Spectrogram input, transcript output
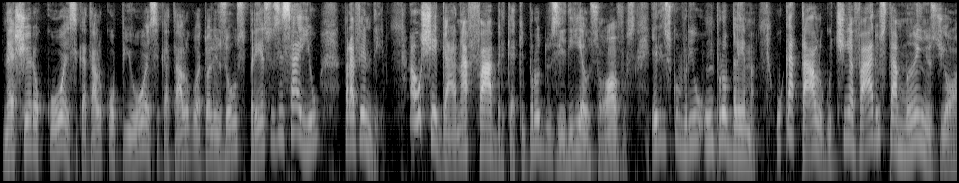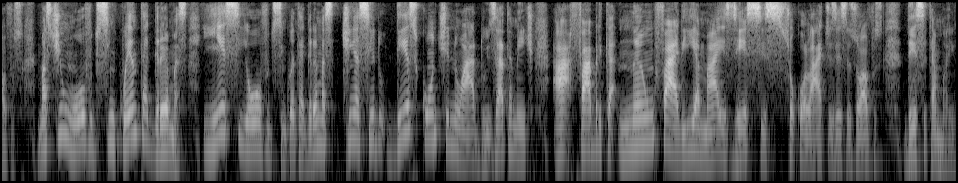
né, xerocou esse catálogo, copiou esse catálogo, atualizou os preços e saiu para vender. Ao chegar na fábrica que produziria os ovos, ele descobriu um problema. O catálogo tinha vários tamanhos de ovos, mas tinha um ovo de 50 gramas e esse ovo de 50 gramas tinha sido descontinuado. Exatamente, a fábrica não faria mais esses chocolates, esses ovos desse tamanho.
